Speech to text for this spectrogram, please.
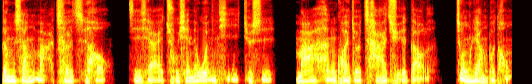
登上马车之后，接下来出现的问题就是马很快就察觉到了重量不同。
